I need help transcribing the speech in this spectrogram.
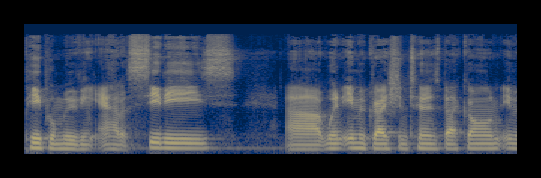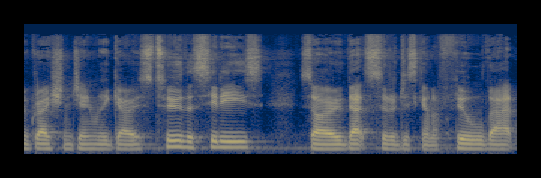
people moving out of cities. Uh, when immigration turns back on, immigration generally goes to the cities. So that's sort of just going to fill that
